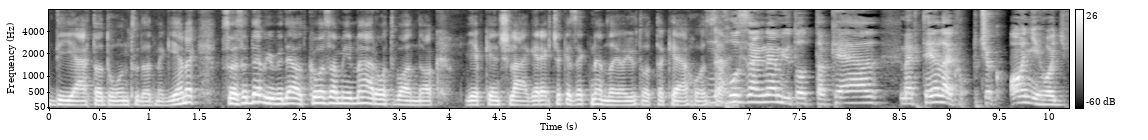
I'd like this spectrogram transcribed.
díját adón, tudod, meg ilyenek. Szóval ez a Devil Without Cause, amin már ott vannak egyébként slágerek, csak ezek nem nagyon jutottak el hozzá. Ne, hozzánk nem jutottak el, meg tényleg csak annyi, hogy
